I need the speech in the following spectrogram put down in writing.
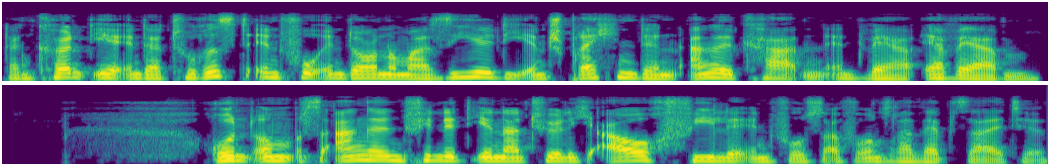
dann könnt ihr in der Touristinfo in Dornumersiel die entsprechenden Angelkarten erwerben. Rund ums Angeln findet ihr natürlich auch viele Infos auf unserer Webseite.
